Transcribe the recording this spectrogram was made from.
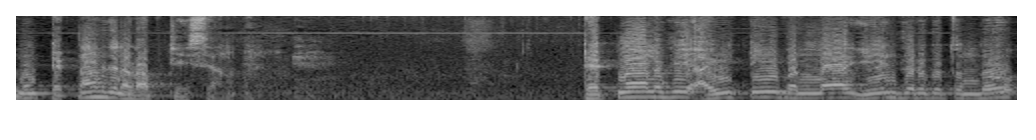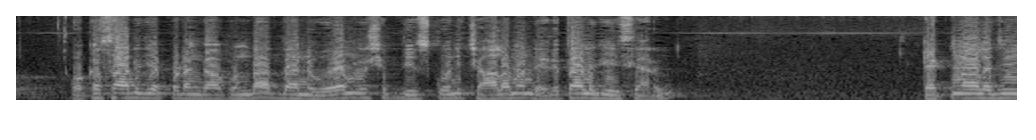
నేను టెక్నాలజీని అడాప్ట్ చేశాను. టెక్నాలజీ ఐటీ వల్ల ఏం జరుగుతుందో ఒకసారి చెప్పడం కాకుండా దాన్ని ఓనర్షిప్ తీసుకొని చాలామంది ఎగతాళి చేశారు. టెక్నాలజీ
